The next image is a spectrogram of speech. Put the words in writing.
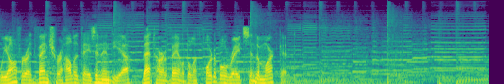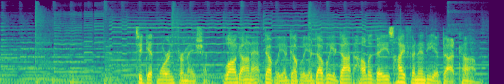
We offer adventure holidays in India that are available affordable rates in the market. To get more information, log on at www.holidays-india.com.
